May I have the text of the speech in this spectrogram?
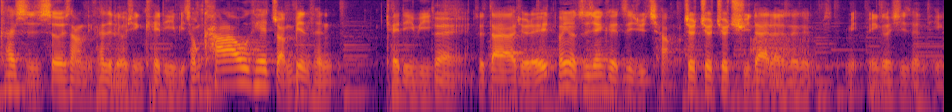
开始社会上开始流行 KTV，从卡拉 OK 转变成 KTV，对所以大家觉得，哎，朋友之间可以自己去唱，就就就取代了那个民民歌西餐厅。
